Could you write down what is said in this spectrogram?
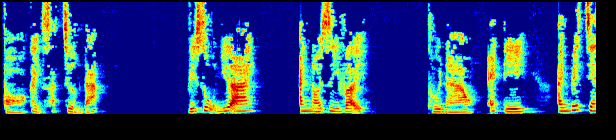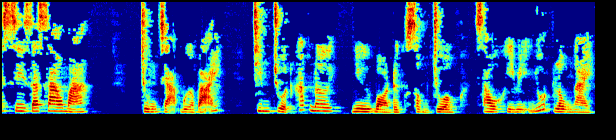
Phó cảnh sát trưởng đáp. Ví dụ như ai? Anh nói gì vậy? Thôi nào, Eddie, anh biết Jessie ra sao mà. Trung trả bừa bãi, chim chuột khắp nơi như bò đực sổng chuồng sau khi bị nhốt lâu ngày.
